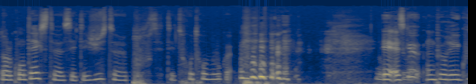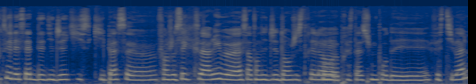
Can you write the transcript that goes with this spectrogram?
dans le contexte, c'était juste, c'était trop trop beau quoi. Et est-ce ouais. qu'on peut réécouter les sets des DJ qui, qui passent euh, Enfin, je sais que ça arrive à certains DJ d'enregistrer leurs Mm. euh, prestations pour des festivals.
